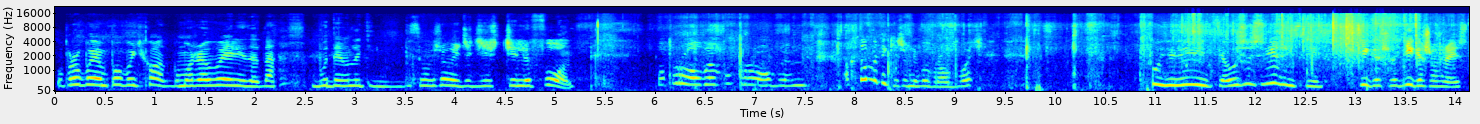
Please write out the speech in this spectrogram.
Попробуємо побити хатку, може вилізе та буде летіти швидше, ніж телефон. Попробуємо, попробуємо. А хто ми такі, щоб не попробувати? Ой, ось свіжий слід. Тільки що, тільки що гриз.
